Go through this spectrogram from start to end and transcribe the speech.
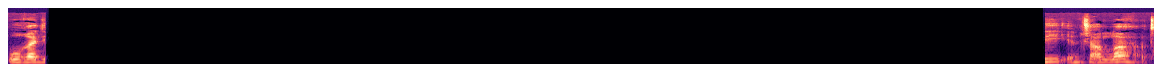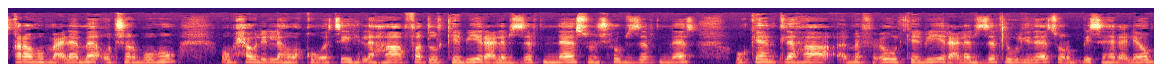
وغادي إن شاء الله تقراوهم على ماء وتشربوهم وبحول الله وقوته لها فضل كبير على بزاف الناس ونجحوا بزاف الناس وكانت لها مفعول كبير على بزاف الوليدات وربي سهل عليهم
